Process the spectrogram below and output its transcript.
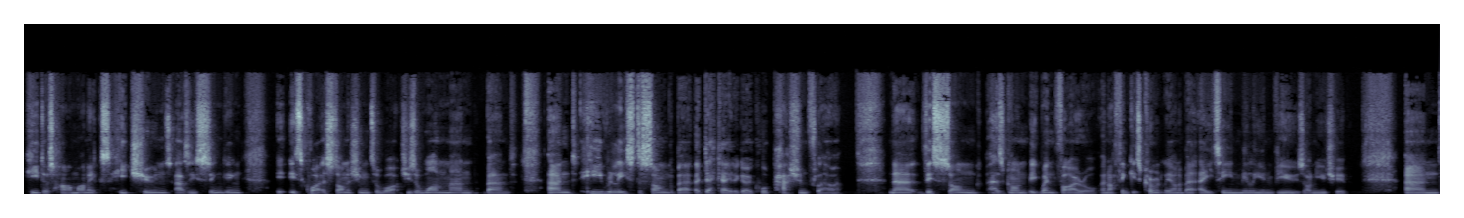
He does harmonics. He tunes as he's singing. It's quite astonishing to watch. He's a one man band. And he released a song about a decade ago called Passion Flower. Now, this song has gone, it went viral, and I think it's currently on about 18 million views on YouTube. And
